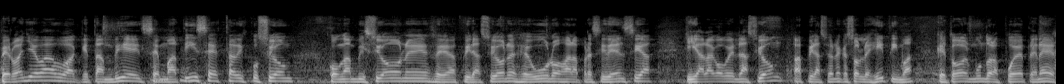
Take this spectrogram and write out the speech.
pero han llevado a que también se matice esta discusión con ambiciones, de aspiraciones de unos a la presidencia y a la gobernación, aspiraciones que son legítimas, que todo el mundo las puede tener.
